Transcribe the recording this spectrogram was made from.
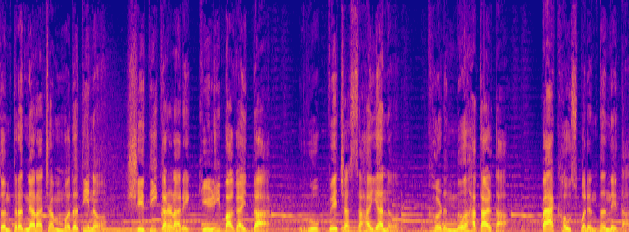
तंत्रज्ञानाच्या मदतीनं शेती करणारे केळी बागायतदार रोपवेच्या सहाय्यानं घड न हाताळता पॅक हाऊस पर्यंत नेतात.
